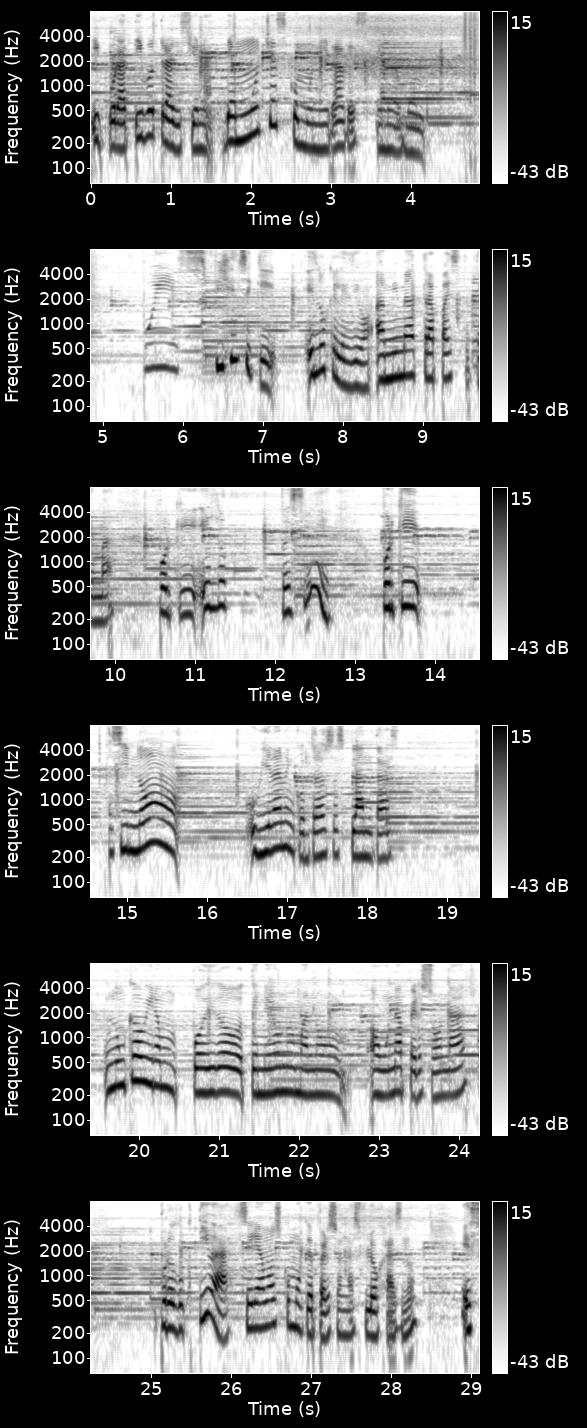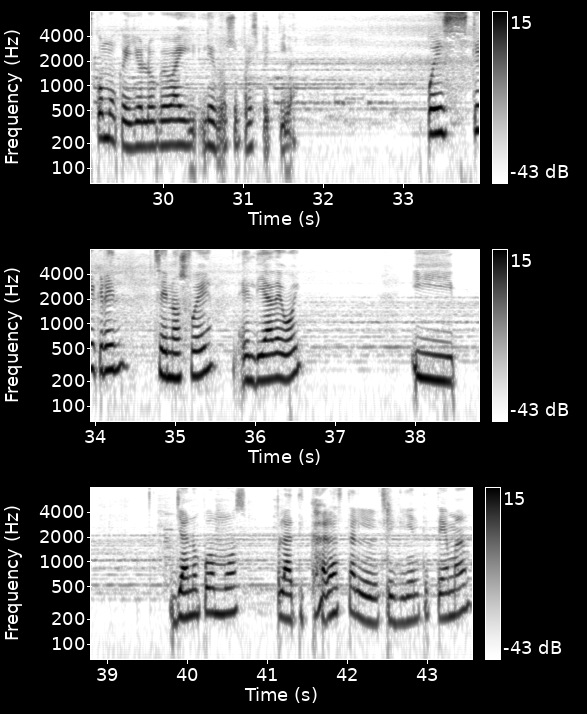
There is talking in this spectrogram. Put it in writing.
y curativo tradicional de muchas comunidades en el mundo. Fíjense que es lo que les digo, a mí me atrapa este tema porque es lo, pues sí, porque si no hubieran encontrado esas plantas, nunca hubieran podido tener un humano o una persona productiva. Seríamos como que personas flojas, ¿no? Es como que yo lo veo ahí, le veo su perspectiva. Pues, ¿qué creen? Se nos fue el día de hoy y ya no podemos platicar hasta el siguiente tema.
